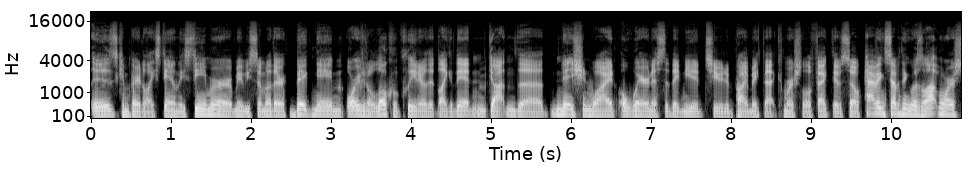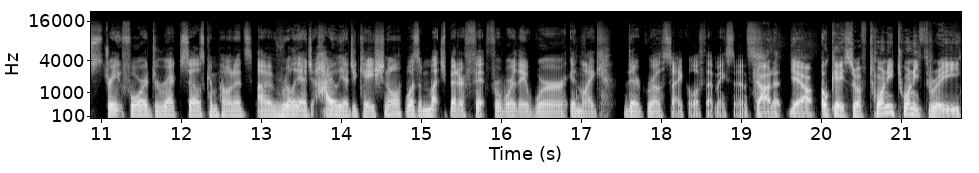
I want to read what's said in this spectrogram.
is compared to like Stanley Steamer or maybe some other big name or even a local cleaner that like they hadn't gotten the nationwide awareness that they needed to to probably make that commercial effective. So having something was a lot more straightforward, direct sales components, uh, really edu- highly educational, was a much better fit for where they were in like their growth cycle, if that makes sense. Got it. Yeah. Okay. So if 2023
